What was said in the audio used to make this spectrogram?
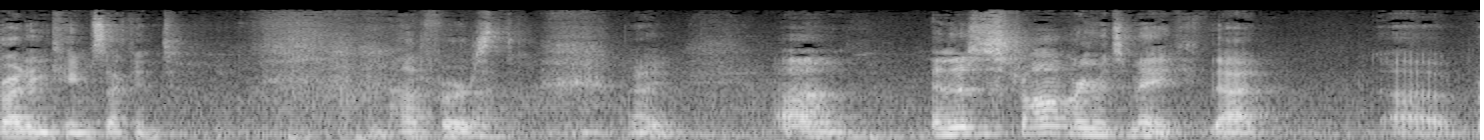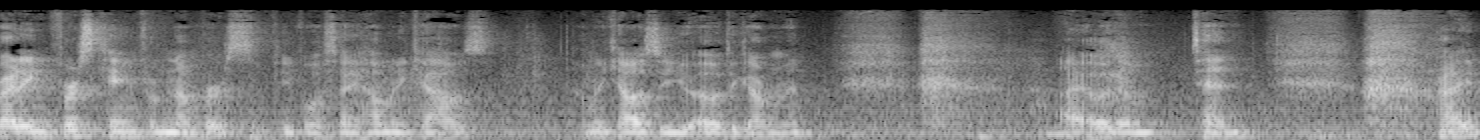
writing came second, not first. right? Um, and there's a strong argument to make that uh, writing first came from numbers. People saying, how many cows? How many cows do you owe the government? I owe them 10, right?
